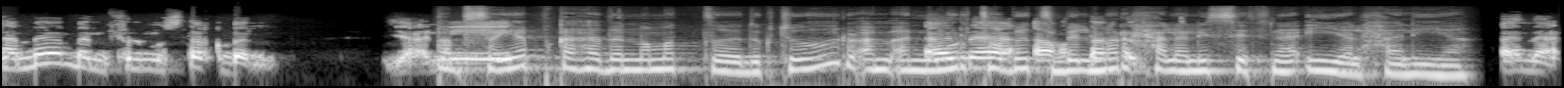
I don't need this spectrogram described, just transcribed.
تماما في المستقبل. يعني طب سيبقى هذا النمط دكتور أم أنه مرتبط بالمرحلة الاستثنائية الحالية؟ أنا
